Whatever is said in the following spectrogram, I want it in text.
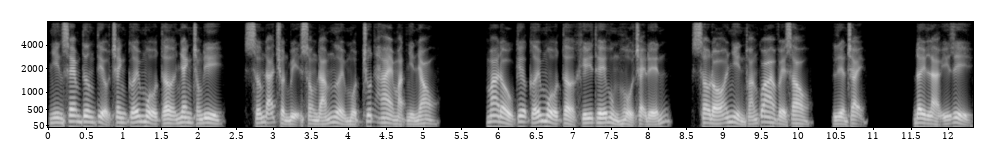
Nhìn xem tương tiểu tranh cưới mổ tờ nhanh chóng đi, sớm đã chuẩn bị xong đám người một chút hai mặt nhìn nhau. Ma đầu kia cưới mổ tờ khí thế hùng hổ chạy đến, sau đó nhìn thoáng qua về sau, liền chạy. Đây là ý gì?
